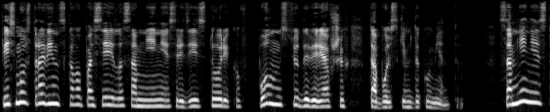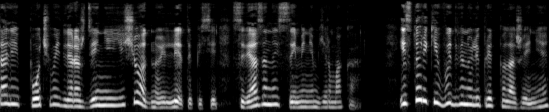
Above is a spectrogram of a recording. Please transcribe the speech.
Письмо Стравинского посеяло сомнения среди историков, полностью доверявших тобольским документам. Сомнения стали почвой для рождения еще одной летописи, связанной с именем Ермака. Историки выдвинули предположение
